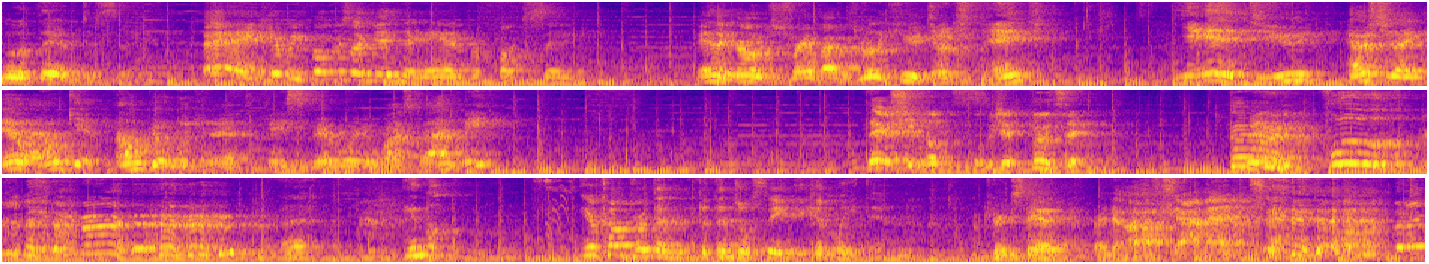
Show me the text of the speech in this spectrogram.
and what they had to say. hey, can we focus on getting the hand for fuck's sake? And the girl who just ran by was really cute, don't you think? Yeah, dude. How should I know? I don't get. I don't go looking at the face of everyone who walks by me. There she goes. Oh shit, food's in. Food. Food. Uh, you know, your comfort and potential safety can wait in. Drink stand right now. Ah, Damn it! but I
